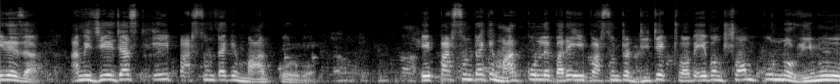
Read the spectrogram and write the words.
ইরেজার আমি যে জাস্ট এই পার্সনটাকে মার্ক করব। এই পার্সনটাকে মার্ক করলে পারে এই পার্সনটা ডিটেক্ট হবে এবং সম্পূর্ণ রিমুভ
